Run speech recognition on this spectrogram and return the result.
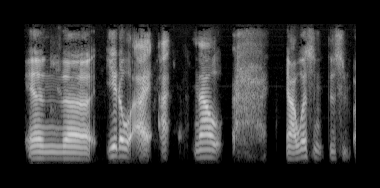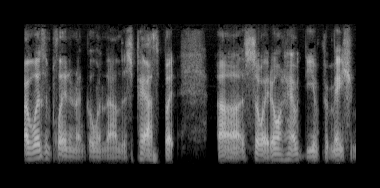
and uh, you know, I, I now, now I wasn't this. I wasn't planning on going down this path, but uh, so I don't have the information.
